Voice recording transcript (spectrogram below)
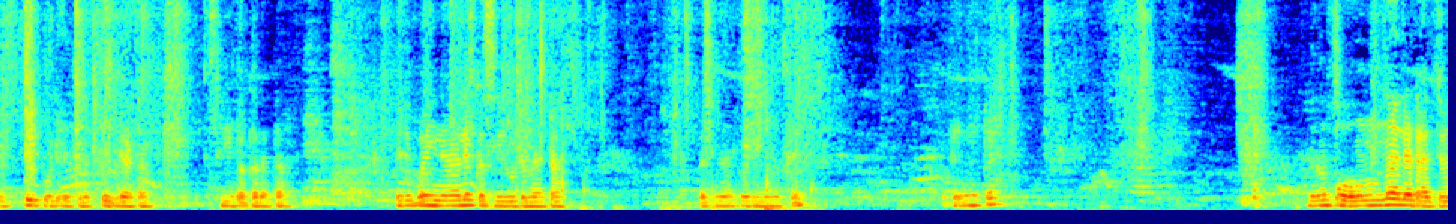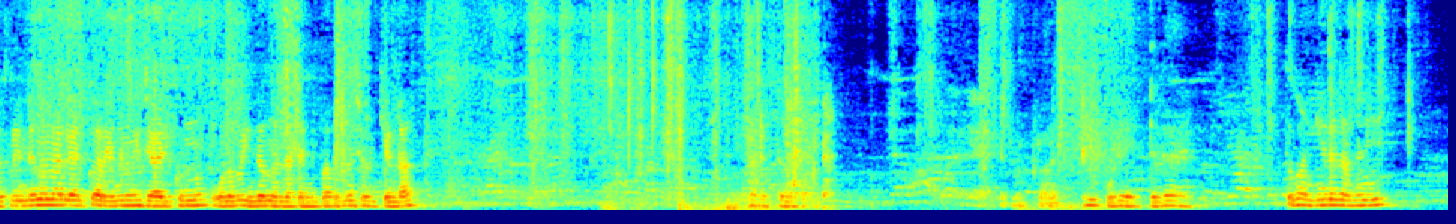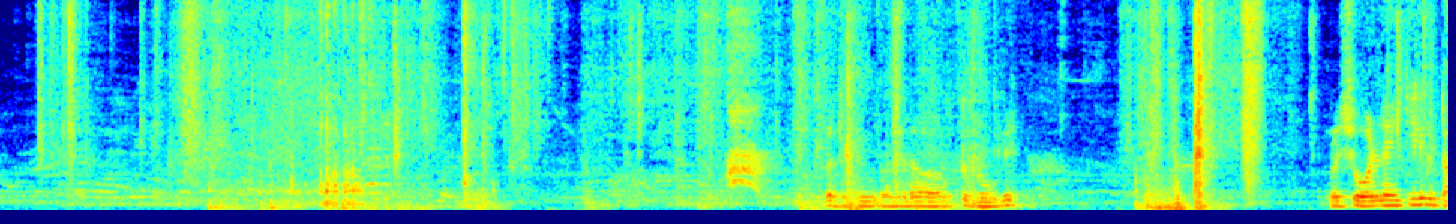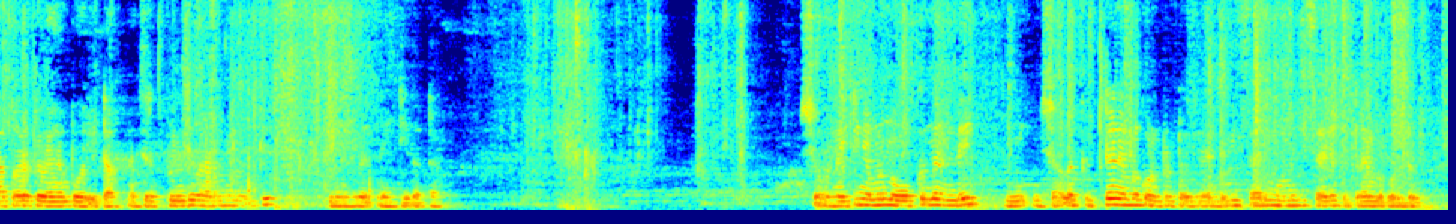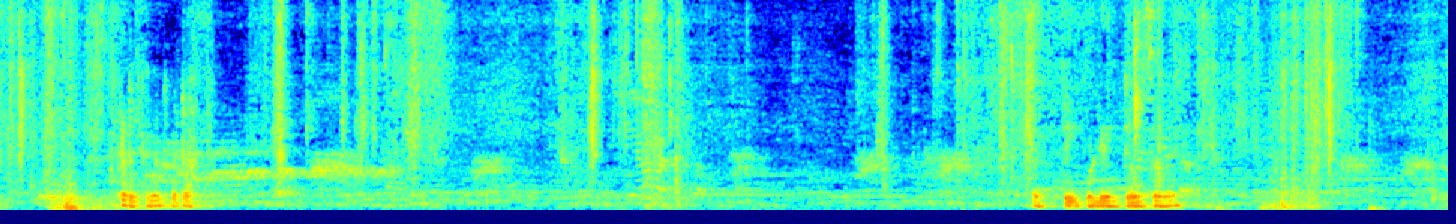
അടിപൊളി എത്ര കേട്ടോ. സ്ലീവൊക്കെ കേട്ടോ. ഒരു പതിനാലൊക്കെ സ്ലീവ് കിട്ടുന്ന കേട്ടോ. പതിനാല് പതിമൂന്നൊക്കെ. പതിനൊക്കെ ഇതൊന്നും പോകുന്നല്ല ടച്ച് പ്രിന്റ് ഒന്നും എല്ലാവർക്കും അറിയുന്നു വിചാരിക്കുന്നു. പോകുന്ന പ്രിന്റ് ഒന്നും അല്ല കേട്ടോ. ഇനിയിപ്പോൾ അതൊന്നും ചോദിക്കണ്ട. അടുത്ത അടിപൊളിയായിട്ടല്ലേ ഇത് ഭംഗിയുടെ കണ്ണനി ഡാർക്ക് ബ്ലൂൽ ഷോൾ നൈറ്റിയിൽ കിട്ടാത്തവരൊക്കെ വേഗം പോയിട്ടാ. അജ്രക് പ്രിന്റ് വേണമെന്നുണ്ടെങ്കിൽ പിന്നെ നൈറ്റി തട്ടാ ഷോൾ നൈറ്റി നമ്മൾ നോക്കുന്നുണ്ട്. ഇനി ഇൻഷാല്ല കിട്ടുക നമ്മൾ കൊണ്ടുവിട്ടോ രണ്ട് പീസാലും മൂന്ന് പീസാലും കിട്ടുക നമ്മൾ കൊണ്ടുവരും എടുക്കുന്നുണ്ട് കേട്ടോ. അടിപൊളി ഐറ്റംസാണ്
